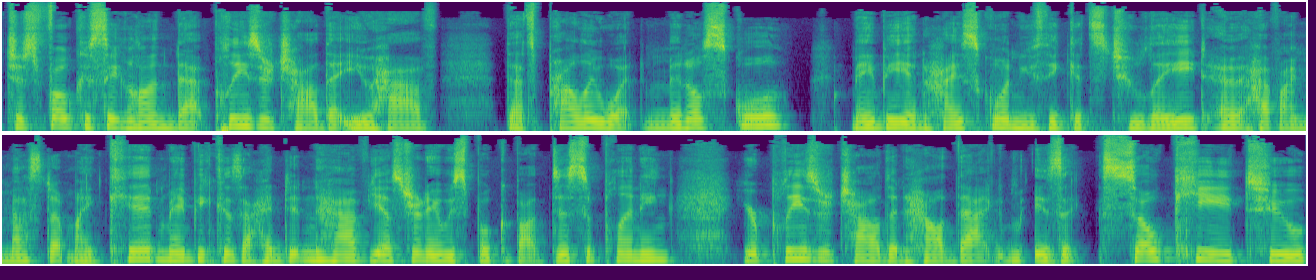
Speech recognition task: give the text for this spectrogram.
just focusing on that pleaser child that you have, that's probably what, middle school, maybe in high school and you think it's too late? Uh, have I messed up my kid? Maybe because I didn't have. Yesterday, we spoke about disciplining your pleaser child and how that is so key to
